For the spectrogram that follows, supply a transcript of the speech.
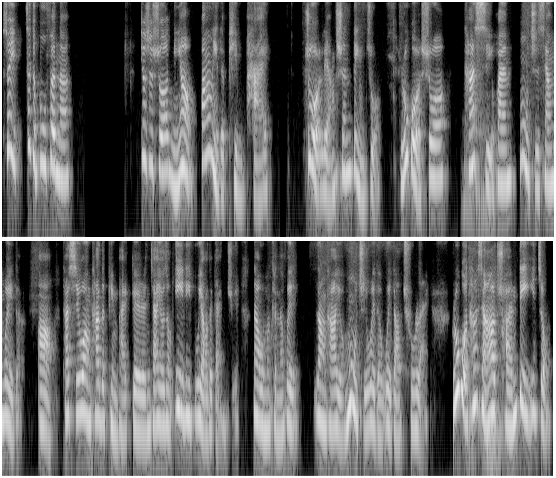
所以这个部分呢，就是说你要帮你的品牌做量身定做。如果说他喜欢木质香味的啊，他希望他的品牌给人家有种屹立不摇的感觉，那我们可能会让他有木质味的味道出来。如果他想要传递一种，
